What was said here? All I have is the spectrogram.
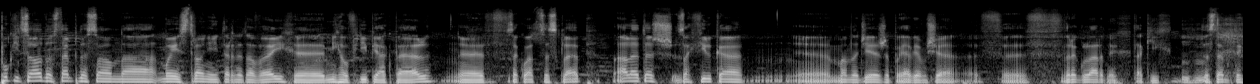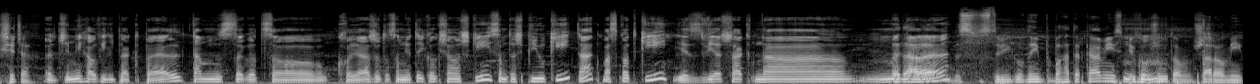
póki co dostępne są na mojej stronie internetowej e, michałfilipiak.pl e, w zakładce sklep, ale też za chwilkę mam nadzieję, że pojawią się w, w regularnych takich dostępnych sieciach. Czyli michałfilipiak.pl. Tam z tego, co kojarzę, to są nie tylko książki, są też piłki, tak? Maskotki, jest wieszak na medale. Medale z, z tymi głównymi bohaterkami, z piłką żółtą, szarą i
